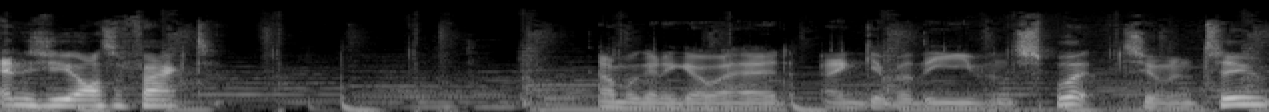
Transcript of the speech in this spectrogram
energy artifact and we're going to go ahead and give her the even split, two and two.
